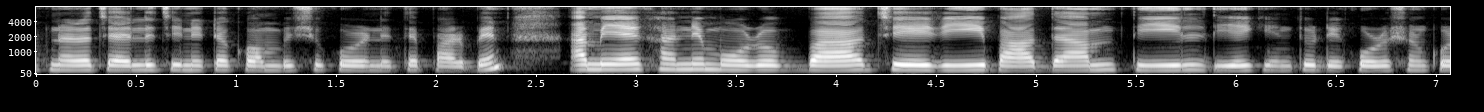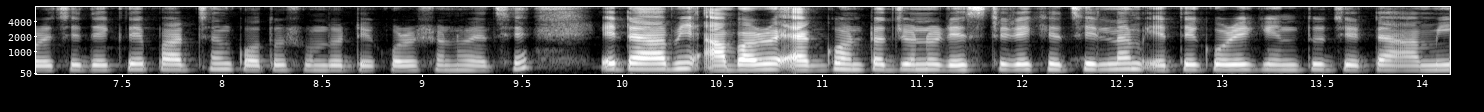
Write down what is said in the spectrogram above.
আপনারা চাইলে চিনিটা কম বেশি করে নিতে পারবেন। আমি এখানে মোরব্বা চেরি বাদাম, তিল দিয়ে কিন্তু ডেকোরেশন করেছি। দেখতে পাচ্ছেন কত সুন্দর ডেকোরেশন হয়েছে। এটা আমি আবারও এক ঘণ্টার জন্য রেস্টে রেখেছিলাম। এতে করে কিন্তু যেটা আমি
